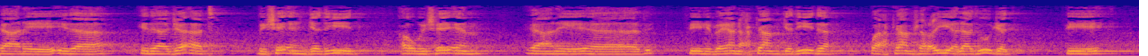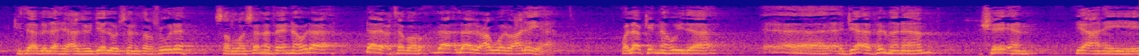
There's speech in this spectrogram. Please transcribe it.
يعني إذا إذا جاءت بشيء جديد أو بشيء يعني آه، فيه بيان أحكام جديدة وأحكام شرعية لا توجد في كتاب الله عز وجل وسنة رسوله صلى الله عليه وسلم فإنه لا لا يعتبر لا, لا يعول عليها. ولكنه إذا آه، جاء في المنام شيء يعني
